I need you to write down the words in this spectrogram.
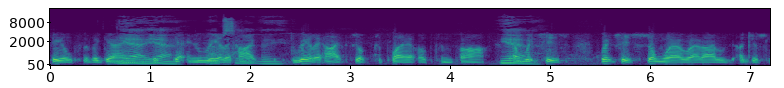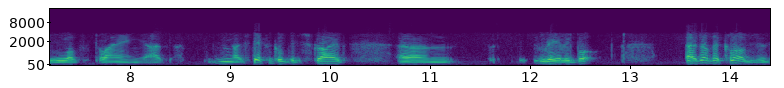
feel for the game, Yeah, yeah, getting really absolutely. hyped, really hyped up to play at Upton Park, Yeah. which is which is somewhere where I, I just love playing. I, you know, it's difficult to describe, um, really, but at other clubs,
